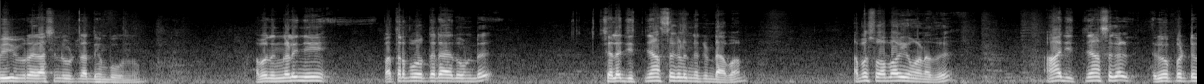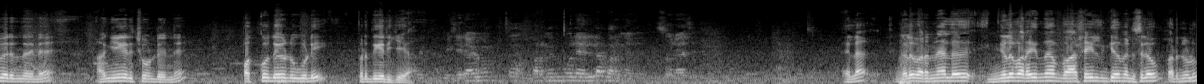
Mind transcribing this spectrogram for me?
വി വി പ്രകാശിന്റെ വീട്ടിൽ അദ്ദേഹം പോകുന്നു. അപ്പോൾ നിങ്ങളിനി പത്രപ്രവർത്തകരായതുകൊണ്ട് ചില ജിജ്ഞാസകൾ നിങ്ങൾക്ക് ഉണ്ടാവാം. അപ്പോൾ സ്വാഭാവികമാണത് ആ ജിജ്ഞാസകൾ രൂപപ്പെട്ട് വരുന്നതിനെ അംഗീകരിച്ചുകൊണ്ട് തന്നെ പക്വതയോടുകൂടി പ്രതികരിക്കുക വിജയരാഘവൻ പറഞ്ഞതുപോലെ അല്ല പറഞ്ഞത് സ്വരാജ് അല്ല നിങ്ങൾ പറഞ്ഞാൽ നിങ്ങൾ പറയുന്ന ഭാഷയിൽ എനിക്കത് മനസ്സിലാവും. പറഞ്ഞോളൂ.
